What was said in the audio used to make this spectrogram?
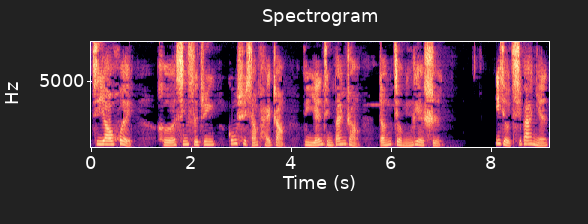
季耀会和新四军龚旭祥排长、李延景班长等九名烈士。一九七八年，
